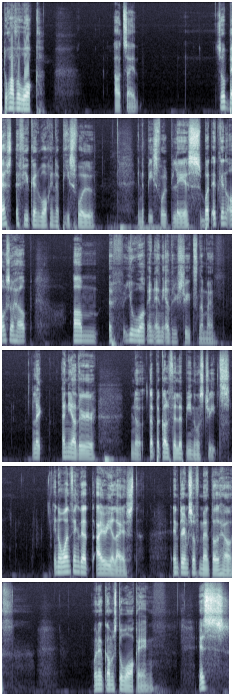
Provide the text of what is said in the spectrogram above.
To have a walk outside. So best if you can walk in a peaceful in a peaceful place, but it can also help um if you walk in any other streets naman. Like any other, you know, typical Filipino streets. You know, one thing that I realized in terms of mental health when it comes to walking is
